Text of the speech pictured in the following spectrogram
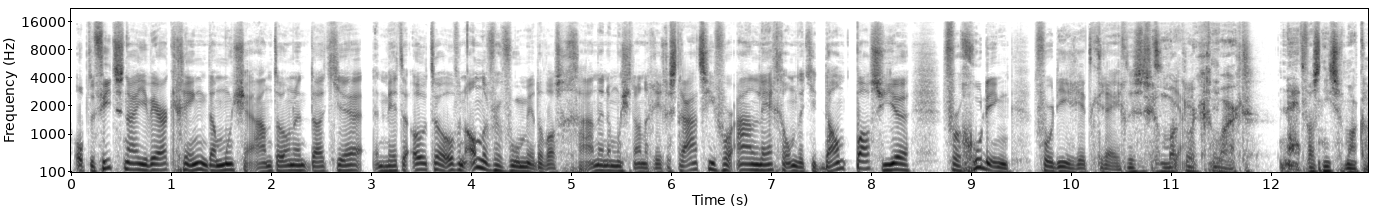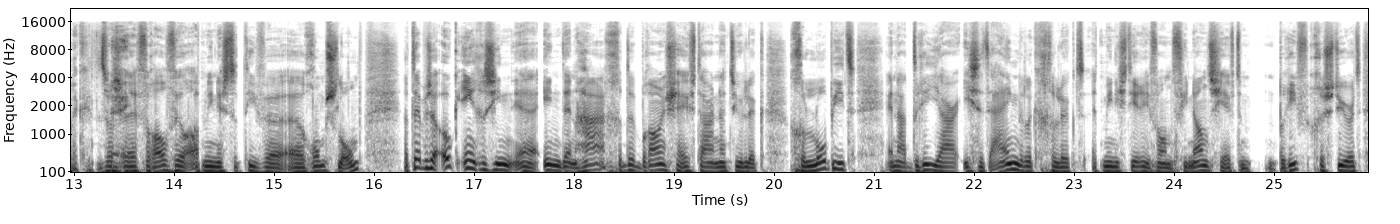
op de fiets naar je werk ging, dan moest je aantonen dat je met de auto of een ander vervoermiddel was gegaan. En dan moest je dan een registratie voor aanleggen, omdat je dan pas je vergoeding voor die rit kreeg. Dus Het is het- heel makkelijk ja, gemaakt. Nee, het was niet zo makkelijk. Het was Nee. eh, vooral veel administratieve eh, romslomp. Dat hebben ze ook ingezien eh, in Den Haag. De branche heeft daar natuurlijk gelobbyd. En na drie jaar is het eindelijk gelukt. Het ministerie van Financiën heeft een brief gestuurd...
